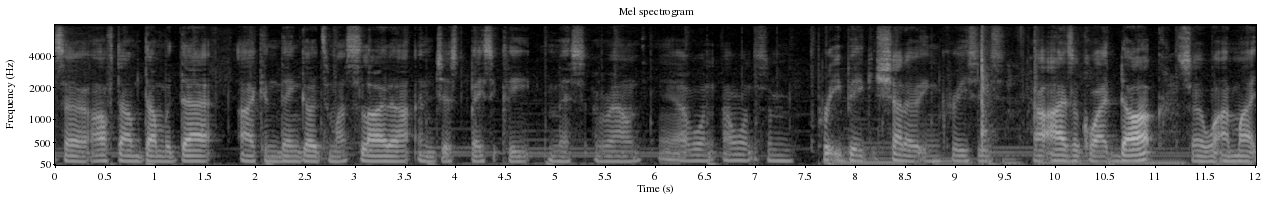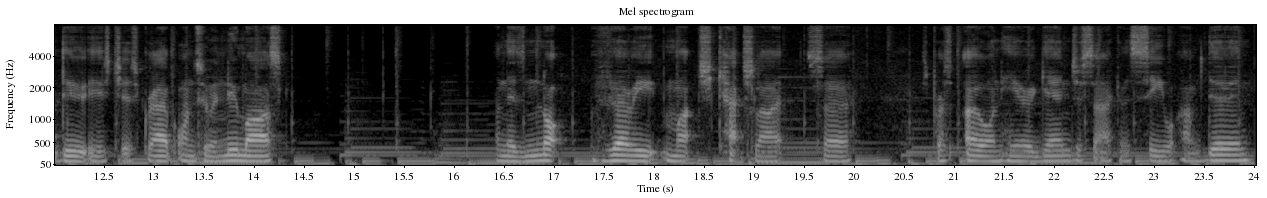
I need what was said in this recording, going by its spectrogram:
So after I'm done with that, I can then go to my slider and just basically mess around. Yeah, I want, I want some pretty big shadow increases. Our eyes are quite dark, so what I might do is just grab onto a new mask and there's not very much catch light, so let's press O on here again just so I can see what I'm doing.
